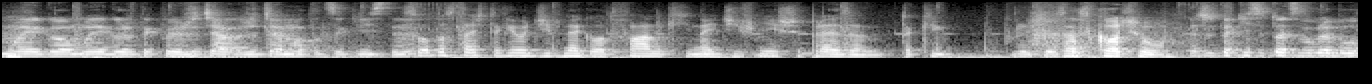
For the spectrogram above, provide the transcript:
mojego, mojego, że tak powiem, życia, życia motocyklisty. Co dostałeś takiego dziwnego od fanki, najdziwniejszy prezent, taki, który cię zaskoczył? Znaczy takiej sytuacji w ogóle było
